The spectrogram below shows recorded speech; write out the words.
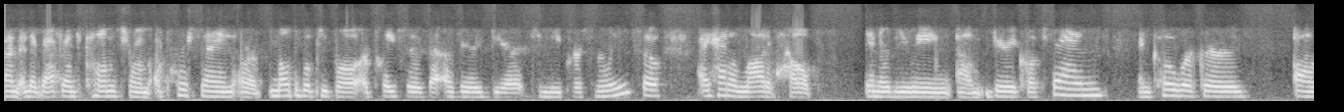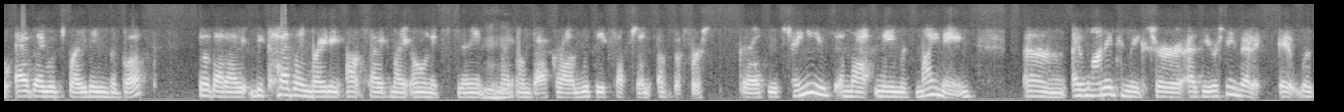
um, and their backgrounds comes from a person or multiple people or places that are very dear to me personally. So I had a lot of help interviewing um, very close friends and coworkers uh, as I was writing the book. So that I, because I'm writing outside my own experience and my own background, with the exception of the first girl who's Chinese, and that name is my name. Um, I wanted to make sure, as you were saying, that it, it was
